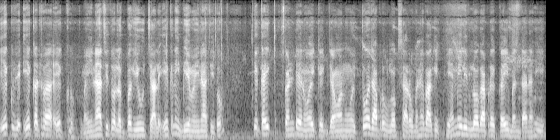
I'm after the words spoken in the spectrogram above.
એક એક અઠવા એક મહિનાથી તો લગભગ એવું જ ચાલે. એક નહીં, બે મહિનાથી તો. કે કંઈક કન્ટેન્ટ હોય, કંઈક જવાનું હોય, તો જ આપણો બ્લોગ સારો બને. બાકી ફેમિલી બ્લોગ આપણે કંઈ બનતા નહીં.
